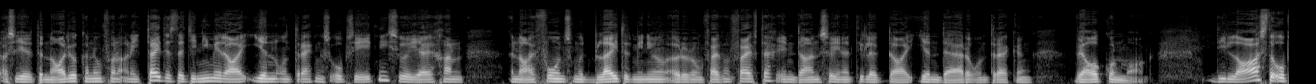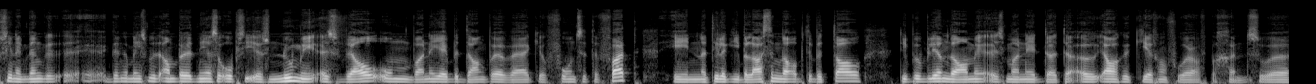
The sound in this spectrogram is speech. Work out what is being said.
as jy dit 'n nadeel kan noem van aan die tyd is dat jy nie meer daai een onttrekkingsopsie het nie. So jy gaan in daai fonds moet bly tot minimum ouderdom 55 en dan sou jy natuurlik daai 1/3 onttrekking wel kon maak. Die laaste opsie en ek dink eh, ek dink 'n mens moet amper dit nie as 'n opsie eers noem nie, is wel om wanneer jy bedank by 'n werk jou fondse te vat en natuurlik die belasting daarop te betaal. Die probleem daarmee is maar net dat 'n ou elke keer van voor af begin. So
